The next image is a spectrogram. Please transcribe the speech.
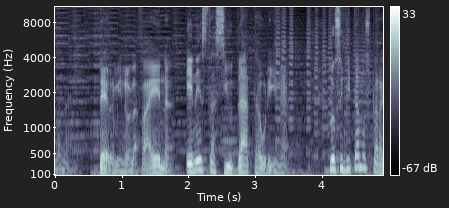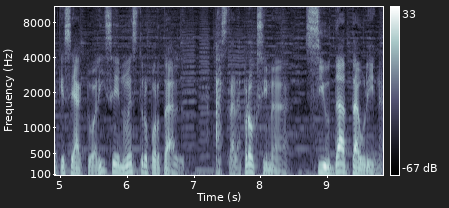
Manuel. Terminó la faena en esta ciudad taurina. Los invitamos para que se actualice nuestro portal. Hasta la próxima, Ciudad Taurina.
